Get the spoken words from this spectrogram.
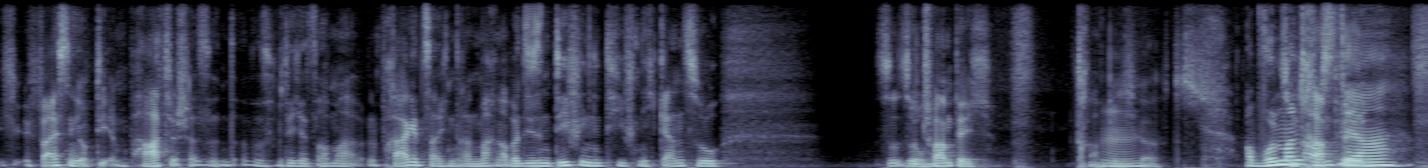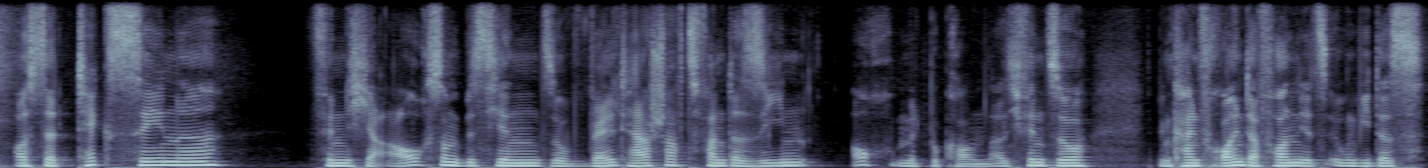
ich, ich, weiß nicht, ob die empathischer sind. Das würde ich jetzt auch mal ein Fragezeichen dran machen, aber die sind definitiv nicht ganz so, so, so trumpig. Trumpig, mhm. ja. Obwohl man aus der, aus der Tech-Szene, finde ich ja auch so ein bisschen so Weltherrschaftsfantasien auch mitbekommen. Also ich finde so, ich bin kein Freund davon, jetzt irgendwie das,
